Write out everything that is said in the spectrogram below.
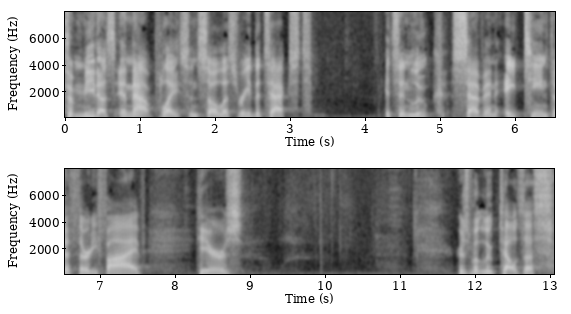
to meet us in that place. And so let's read the text. It's in Luke 7 18 to 35. Here's, here's what Luke tells us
